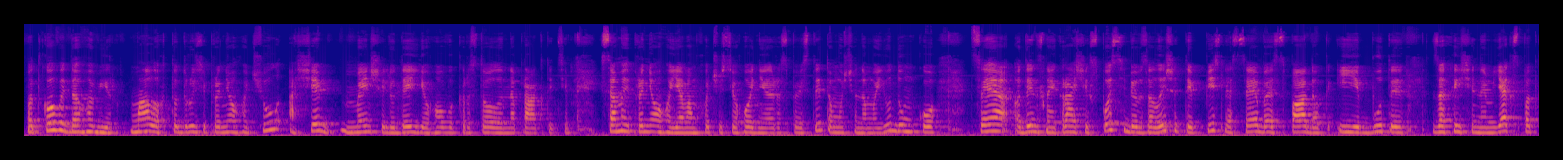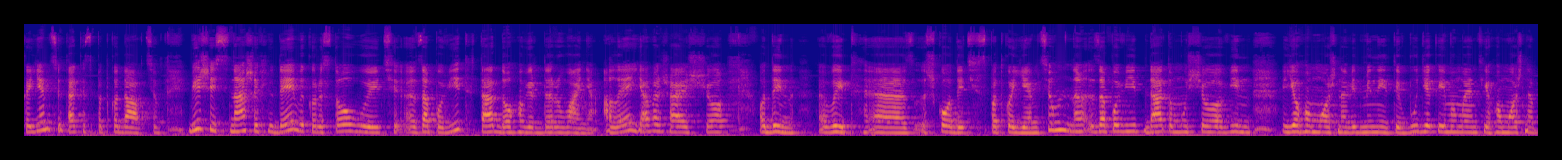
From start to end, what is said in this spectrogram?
Спадковий договір. Мало хто, друзі, про нього чув, а ще менше людей його використовували на практиці. І саме про нього я вам хочу сьогодні розповісти, тому що, на мою думку, це один з найкращих способів залишити після себе спадок і бути захищеним як спадкоємцю, так і спадкодавцю. Більшість наших людей використовують е, заповіт та договір дарування, але я вважаю, що один вид е, шкодить спадкоємцю заповіт, да, тому що він його можна відмінити в будь-який момент, його можна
